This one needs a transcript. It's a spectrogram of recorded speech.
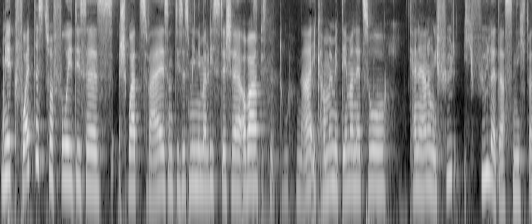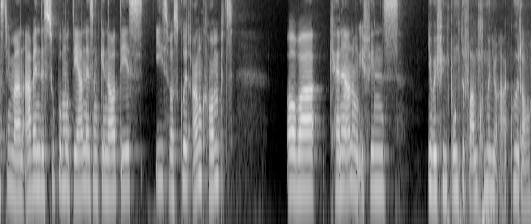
Mir gefällt das zwar voll, dieses Schwarz-Weiß und dieses Minimalistische, aber bist nicht du. nein, ich kann mir mit dem auch nicht so, keine Ahnung, ich, fühl, ich fühle das nicht, weißt du, ich meine? Auch wenn das super modern ist und genau das ist, was gut ankommt, aber keine Ahnung, ich finde es, Ja, aber ich finde, bunte Farben kommen ja auch gut an.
